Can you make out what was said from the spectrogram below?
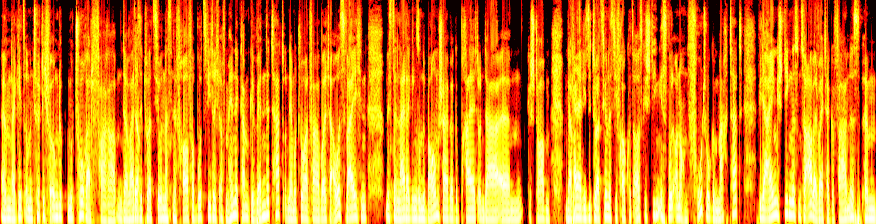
Ähm, da geht es um einen tödlich verunglückten Motorradfahrer. Und da war ja. die Situation, dass eine Frau verbotswidrig auf dem Händekamp gewendet hat und der Motorradfahrer wollte ausweichen und ist dann leider gegen so eine Baumscheibe geprallt und da ähm, gestorben. Und da war ja die Situation, dass die Frau kurz ausgestiegen ist, wohl auch noch ein Foto gemacht hat, wieder eingestiegen ist und zur Arbeit weitergefahren ist. Ähm,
